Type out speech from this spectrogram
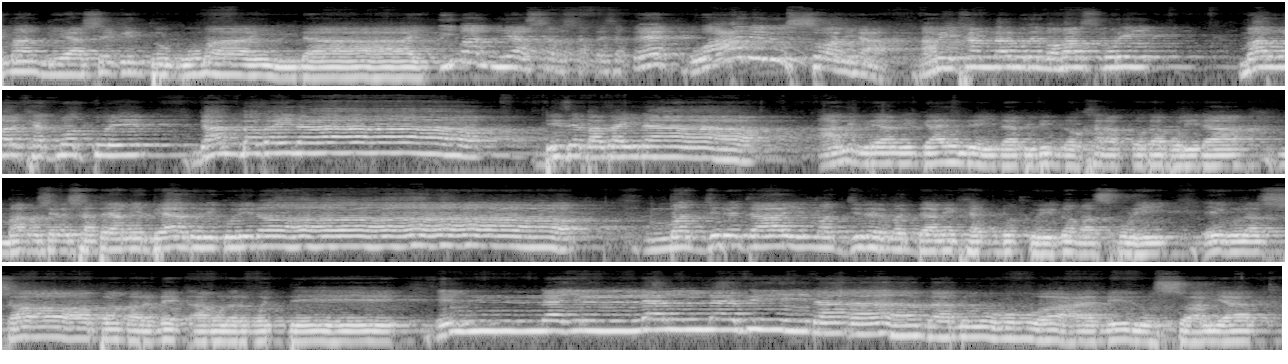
ইমান নিয়ে আসে কিন্তু ঘুমাই নাই। ইমান নিয়ে আসার সাথে সাথে আমি ঠান্ডার মধ্যে নামাজ পড়ি, মারওয়ার খেদমত করে, গান বাজাই না, ডিজে বাজাই না আলিমরে আমি গালি দেই না, বিভিন্ন খারাপ কথা বলি না। মানুষের সাথে আমি বেয়াদবি করি না। মসজিদে যাই, মসজিদের মধ্যে আমি খেদমত করি, নামাজ পড়ি। এগুলা সব আমার নেক আমলের মধ্যে। ইন্না ইল্লাল্লাযীনা আমানু ওয়া আমিলুস সালিহাত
